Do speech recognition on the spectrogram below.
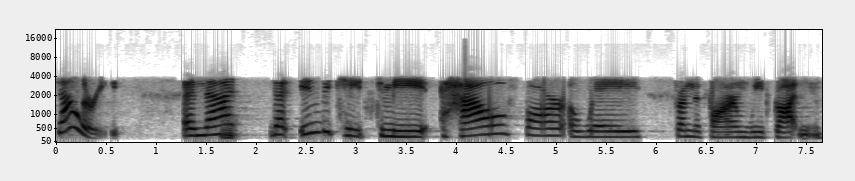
celery. And that mm. that indicates to me how far away from the farm we've gotten.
